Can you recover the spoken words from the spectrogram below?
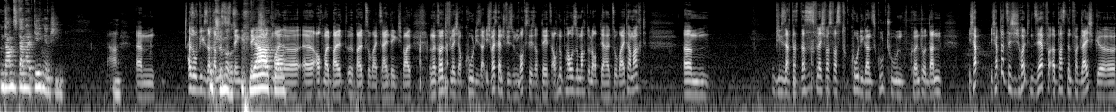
und da haben sie sich dann halt gegen entschieden. Ja, ähm, also wie gesagt, da müsste es, denke ich, denk Ja, ich auch, mal, äh, äh, auch mal bald, äh, bald soweit sein, denke ich mal. Und dann sollte vielleicht auch Cody sagen, ich weiß gar nicht, wie es mit Moxley ist, ob der jetzt auch eine Pause macht oder ob der halt so weitermacht. Ähm, wie gesagt, das, das ist vielleicht was, was Cody ganz gut tun könnte. Und dann, ich habe ich hab tatsächlich heute einen sehr äh, passenden Vergleich ge, äh,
